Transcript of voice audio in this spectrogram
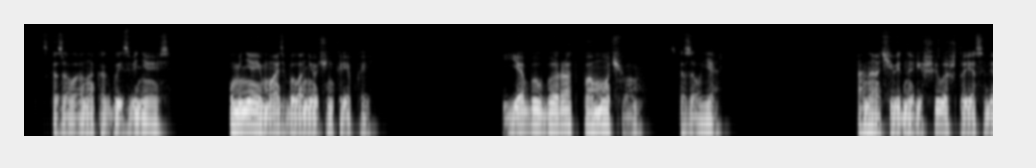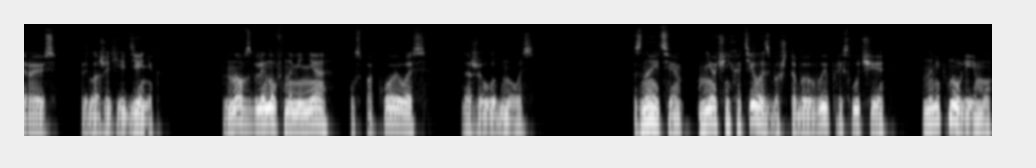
— сказала она, как бы извиняясь. «У меня и мать была не очень крепкой». «Я был бы рад помочь вам», — сказал я. Она, очевидно, решила, что я собираюсь предложить ей денег, но, взглянув на меня, успокоилась, даже улыбнулась. «Знаете, мне очень хотелось бы, чтобы вы при случае намекнули ему,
